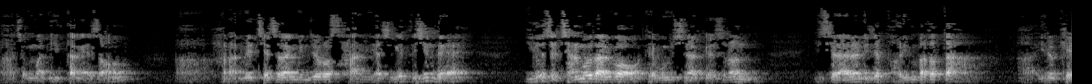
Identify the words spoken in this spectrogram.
아, 정말 이 땅에서 아, 하나님의 제사장 민족으로 살게 하신 게 뜻인데 이것을 잘못 알고 대부분 신학교에서는 이스라엘은 이제 버림받았다 아, 이렇게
